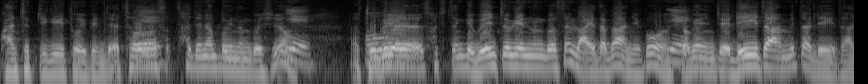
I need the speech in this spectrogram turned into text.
관측기기 도입인데 저 예. 사진에 보이는 것이요. 예. 독일에 오. 설치된 게 왼쪽에 있는 것은 라이다가 아니고 예. 저게 이제 레이더입니다. 레이더.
